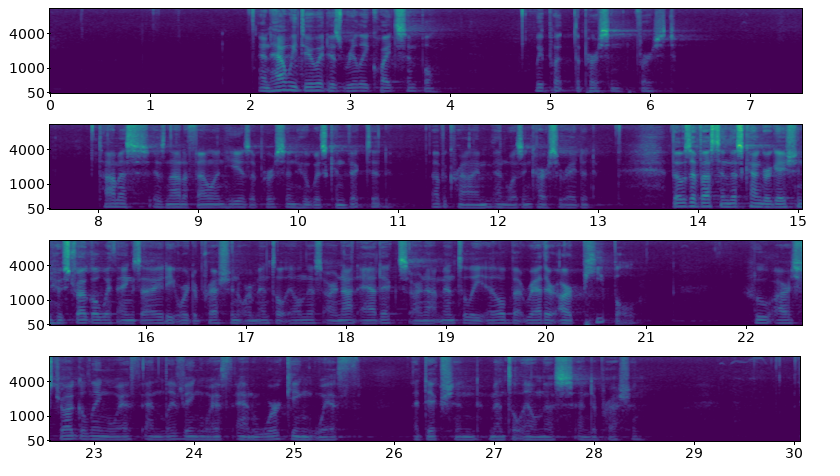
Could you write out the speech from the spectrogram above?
And how we do it is really quite simple. We put the person first. Thomas is not a felon, he is a person who was convicted of a crime and was incarcerated. Those of us in this congregation who struggle with anxiety or depression or mental illness are not addicts, are not mentally ill, but rather are people who are struggling with and living with and working with addiction, mental illness, and depression.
